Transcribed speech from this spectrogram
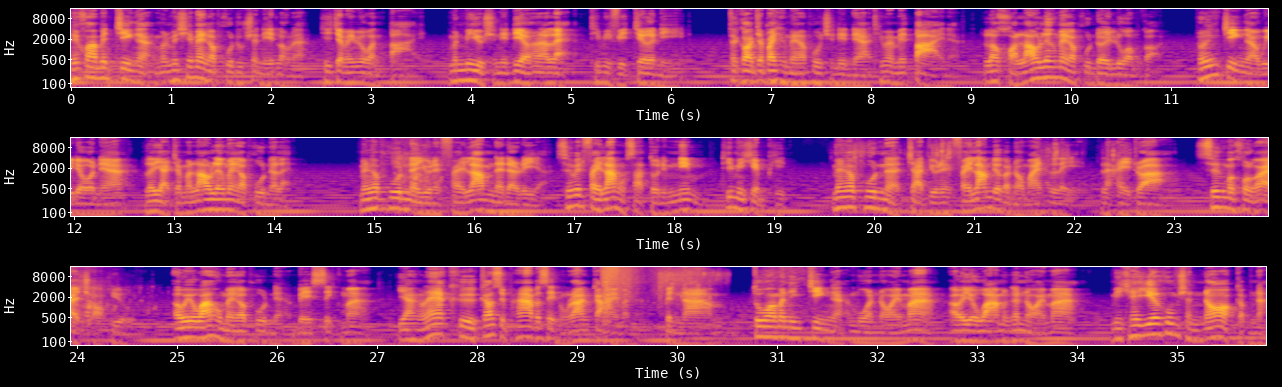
ในความเป็นจริงอะมันไม่ใช่แมงกะพรุนทุกชนิดหรอกนะ ที่จะไม่มีวันตาย มันมีอยู่ชนิดเดียวเท่านั้นแหละที่มีฟีเจอร์นี้ แต่ก่อนจะไปถึงแมงกะพรุนชนิดเนี้ยที่มันไม่ตายเนี่ยเราขอเล่าเรื่องแมงกะพรุนโดยรวมก่อนเพราะจริงๆอะวิดีโอเนี้ยเราอยากจะมาเล่าเรื่องแมงกะพรุนนั่นแหละแมงกะพรุนน่ะอยู่ในไฟลัมไนดาเรีย ซึ่งเป็นไฟลัมของสัตว์ตัวนิ่มๆที่มีเข็มพิษแมงกะพรุนน่ะจัดอยู่ในไฟลัมเดียวกับดอกไม้ทะเลและไฮดราซึ่งบางคนก็อาจจะช็อกอยู่อวัยวะของแมงกะพรุนเนี่ยเบสิกมาก อย่างแรกคือ 95%ของร่างกายมันนะ เป็นน้ำตัวมันจริงๆอะมวลน้อยมากอวัยวะมันก็น้อยมาก มีแค่เยื่อหุ้มชั้นนอกกับใน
